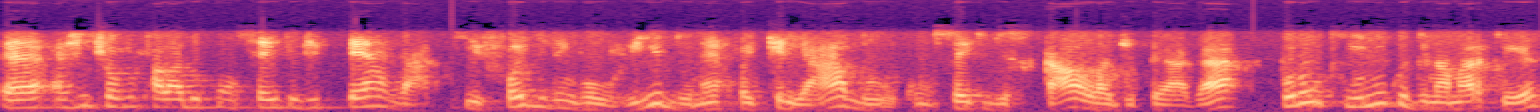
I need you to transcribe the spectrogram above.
é, a gente ouve falar do conceito de pH, que foi desenvolvido, né, foi criado o conceito de escala de pH por um químico dinamarquês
